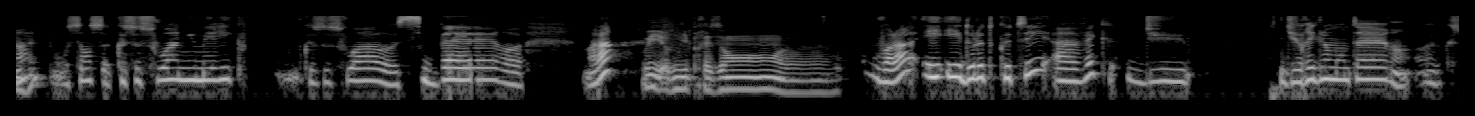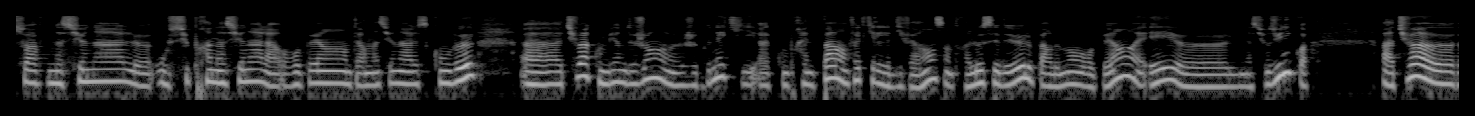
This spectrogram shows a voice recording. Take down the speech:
hein, au sens que ce soit numérique, que ce soit euh, cyber, euh, voilà. Oui, omniprésent. Euh. Voilà, et, et de l'autre côté, avec du du réglementaire, euh, que ce soit national euh, ou supranational, européen, international, ce qu'on veut, euh, tu vois combien de gens je connais qui ne comprennent pas en fait quelle est la différence entre l'OCDE, le Parlement européen et les Nations Unies, quoi. Enfin, tu vois,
